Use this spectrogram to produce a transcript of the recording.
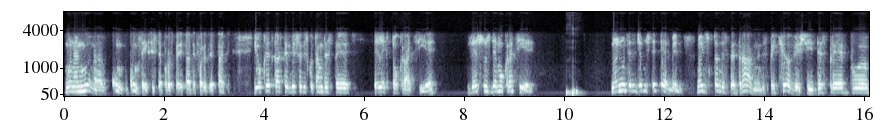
mână în mână. Cum, cum să existe prosperitate fără dreptate? Eu cred că ar trebui să discutăm despre electocrație versus democrație. Noi nu înțelegem niște termeni. Noi discutăm despre Dragnea, despre Chiove și despre... Uh,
